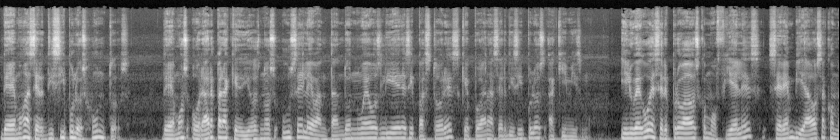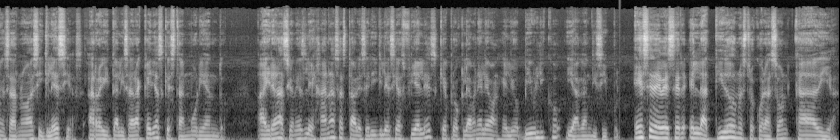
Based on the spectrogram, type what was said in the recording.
Debemos hacer discípulos juntos. Debemos orar para que Dios nos use levantando nuevos líderes y pastores que puedan hacer discípulos aquí mismo. Y luego de ser probados como fieles, ser enviados a comenzar nuevas iglesias, a revitalizar aquellas que están muriendo, a ir a naciones lejanas a establecer iglesias fieles que proclamen el Evangelio bíblico y hagan discípulos. Ese debe ser el latido de nuestro corazón cada día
